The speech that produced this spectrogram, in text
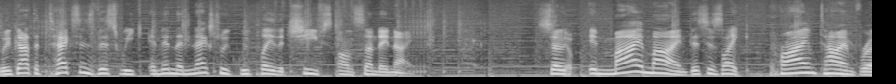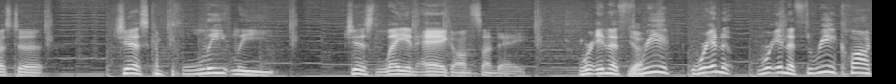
We've got the Texans this week, and then the next week we play the Chiefs on Sunday night. So Yep. in my mind, this is like prime time for us to just completely just lay an egg on Sunday. We're in a Yeah. three. We're in a we're in a three o'clock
